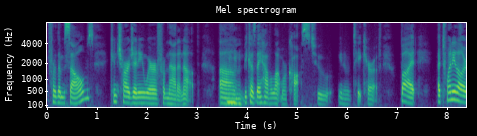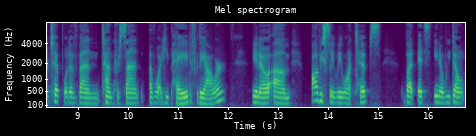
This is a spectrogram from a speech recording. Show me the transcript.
for themselves can charge anywhere from that and up um, because they have a lot more costs to you know take care of. But a twenty dollar tip would have been ten percent of what he paid for the hour. You know, um, obviously we want tips, but it's you know we don't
